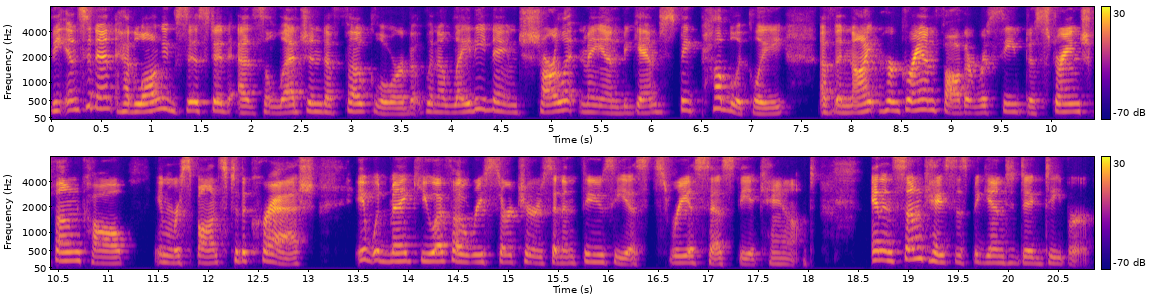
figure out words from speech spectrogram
The incident had long existed as a legend of folklore, but when a lady named Charlotte Mann began to speak publicly of the night her grandfather received a strange phone call in response to the crash, it would make UFO researchers and enthusiasts reassess the account, and in some cases begin to dig deeper.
